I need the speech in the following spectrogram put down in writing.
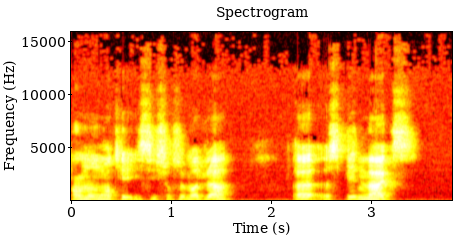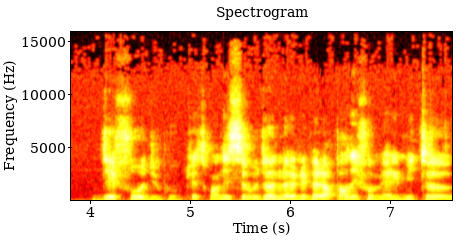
en nombre entier ici sur ce mode-là. Euh, speed max, défaut du coup 90, ça vous donne euh, les valeurs par défaut, mais à la limite euh,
